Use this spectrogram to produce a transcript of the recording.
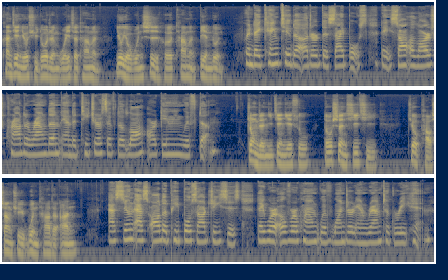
看见有许多人围着他们，又有文士和他们辩论。When they came to the other disciples, they saw a large crowd around them and the teachers of the law arguing with them. 众人一见耶稣，都甚稀奇，就跑上去问他的安。 As soon as all the people saw Jesus, they were overwhelmed with wonder and ran to greet him.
